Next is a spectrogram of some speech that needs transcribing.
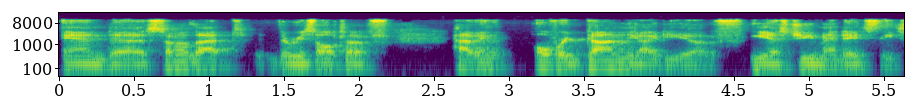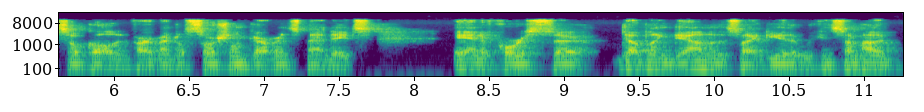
And uh, some of that, the result of having overdone the idea of ESG mandates, the so called environmental, social, and governance mandates. And of course, uh, doubling down on this idea that we can somehow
